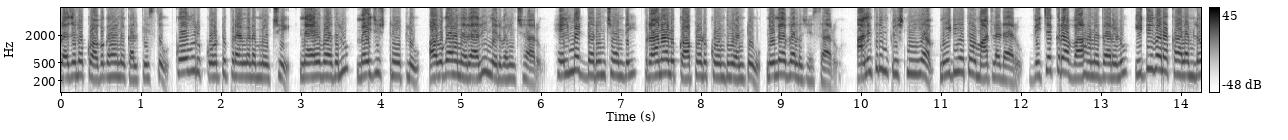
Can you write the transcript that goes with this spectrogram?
ప్రజలకు అవగాహన కల్పిస్తూ కోవూరు కోర్టు ప్రాంగణం నుంచి న్యాయవాదులు మేజిస్ట్రేట్లు అవగాహన ర్యాలీ నిర్వహించారు. హెల్మెట్ ధరించండి ప్రాణాలు కాపాడుకోండి అంటూ నినాదాలు చేశారు. అనంతరం కృష్ణయ్య మీడియాతో మాట్లాడారు. ద్విచక్ర వాహనదారులు ఇటీవల కాలంలో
